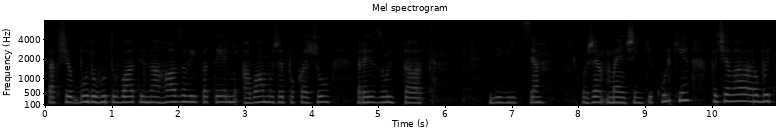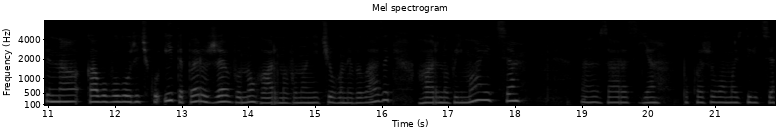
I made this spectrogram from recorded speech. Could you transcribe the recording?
Так що буду готувати на газовій пательні, а вам уже покажу результат. Дивіться, вже меншенькі кульки почала робити на кавову ложечку, і тепер уже воно гарно, воно нічого не вилазить, гарно виймається. Е, Зараз я покажу вам, ось дивіться,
